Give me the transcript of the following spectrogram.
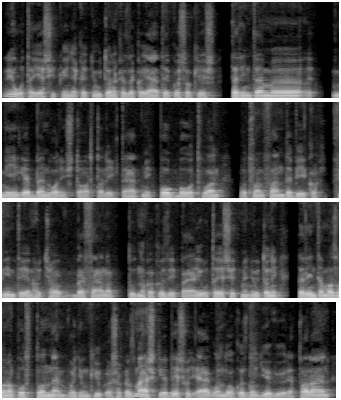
jó teljesítményeket nyújtanak ezek a játékosok, és szerintem még ebben van is tartalék, tehát még Pogba ott van, ott van Van de Beek, akik szintén, hogyha beszállnak, tudnak a középpályán jó teljesítményt nyújtani. Szerintem azon a poszton nem vagyunk lyukasak. Az más kérdés, hogy elgondolkozni, hogy jövőre talán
